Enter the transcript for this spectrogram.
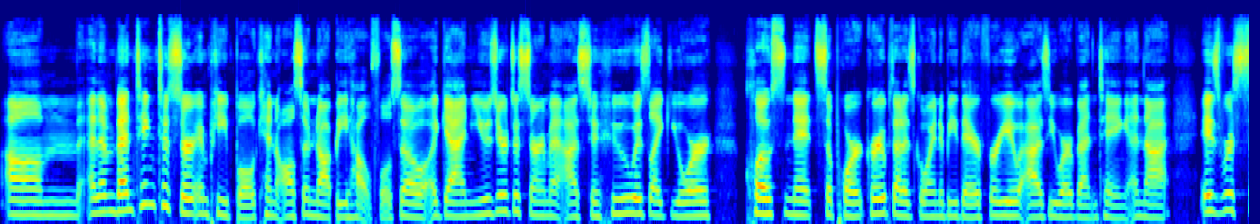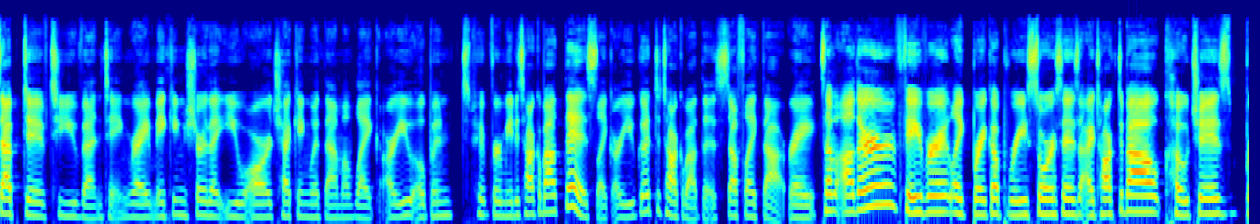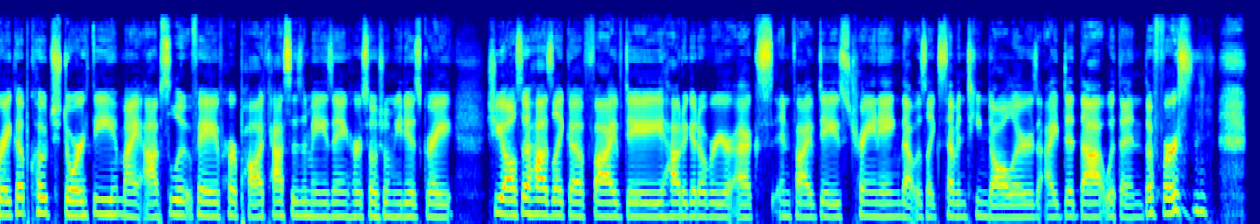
Um, and then venting to certain people can also not be helpful. So, again, use your discernment as to who is like your close knit support group that is going to be there for you as you are venting and that is receptive to you venting, right? Making sure that you are checking with them of like, are you open to, for me to talk about this? Like, are you good to talk about this? Stuff like that, right? Some other favorite like breakup resources. I talked about coaches, breakup coach Dorothy, my absolute fave. Her podcast is amazing. Her social media is great. She also has like a five day how to get over your ex in five days training that was like $17. I did that within the first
